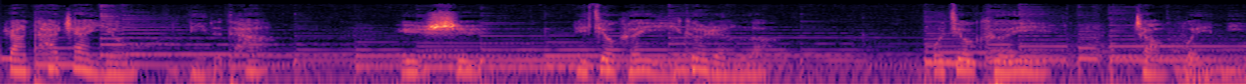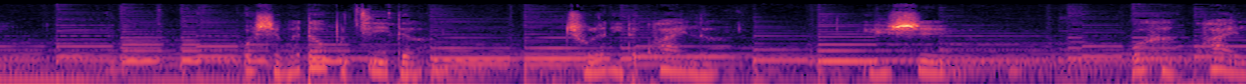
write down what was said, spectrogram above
让她占有你的他，于是你就可以一个人了，我就可以找回你。我什么都不记得，除了你的快乐，于是我很快乐。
